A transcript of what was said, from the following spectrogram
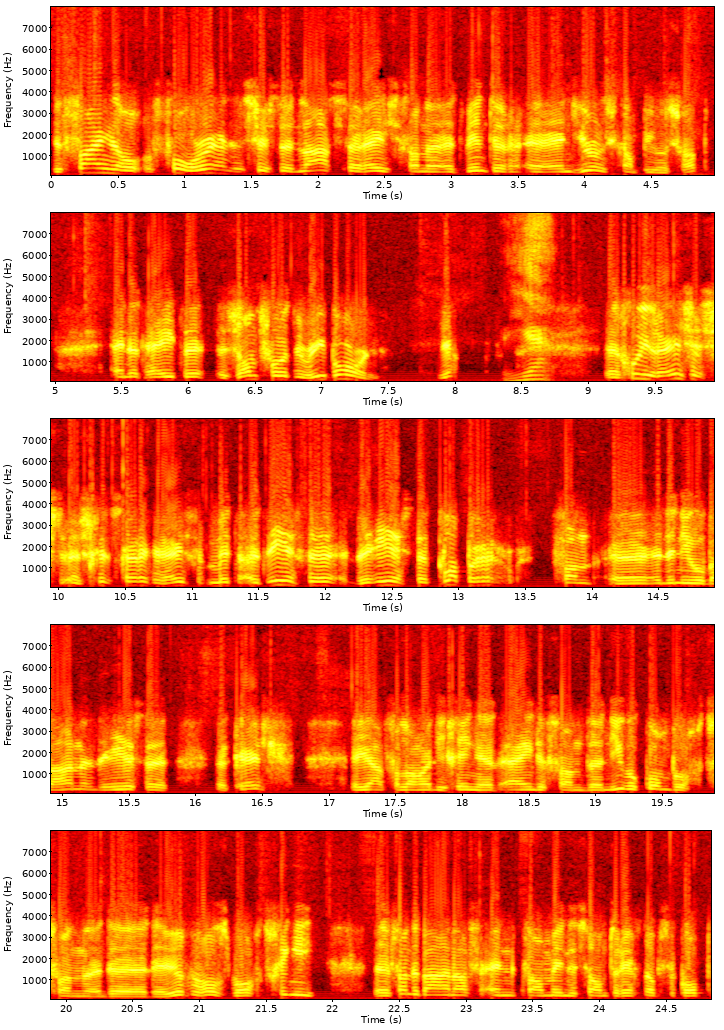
De Final Four, dat is dus de laatste race van eh, het Winter eh, Endurance Kampioenschap. En dat heette Zandvoort Reborn. Ja. Ja. Een goede race, een sterke race. Met het eerste, de eerste klapper van eh, de nieuwe baan, de eerste eh, crash. En ja, Verlangen die ging het einde van de nieuwe kombocht van eh, de, de Hurgenholzbocht, ging hij eh, van de baan af en kwam in het zand terecht op zijn kop.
